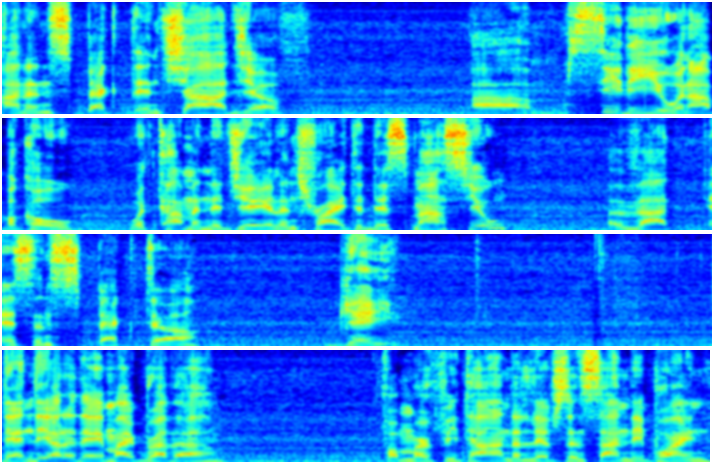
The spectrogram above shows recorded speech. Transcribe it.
an inspector in charge of um, CDU in Abaco would come in the jail and try to dismask you? That is Inspector Gay. Then the other day, my brother from Murphytown that lives in Sandy Point,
